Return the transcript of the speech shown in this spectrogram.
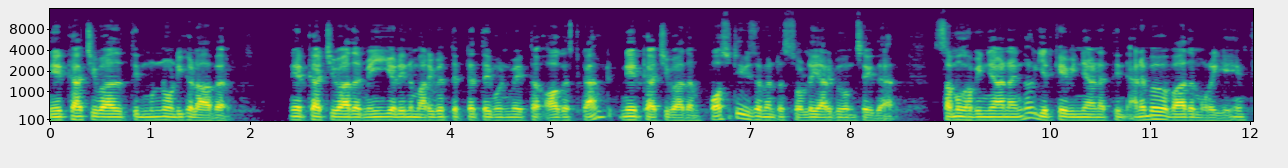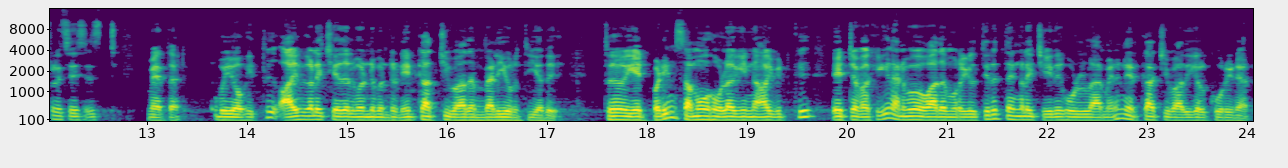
நேர்காட்சிவாதத்தின் முன்னோடிகள் ஆவர் நேர்காட்சிவாத மெய்யலினும் அறிவு திட்டத்தை முன்வைத்த ஆகஸ்ட் காம்ட் நேர்காட்சிவாதம் பாசிட்டிவிசம் என்ற சொல்லை அறிமுகம் செய்தார். சமூக விஞ்ஞானங்கள் இயற்கை விஞ்ஞானத்தின் அனுபவவாத முறையை எம்ப்ரிசிஸ்ட் மெத்தட் உபயோகித்து ஆய்வுகளை செய்தல் வேண்டும் என்று நேர்காட்சிவாதம் வலியுறுத்தியது. தேவை ஏற்படின் சமூக உலகின் ஆய்விற்கு ஏற்ற வகையில் அனுபவவாத முறையில் திருத்தங்களை செய்து கொள்ளலாம் என நேர்காட்சிவாதிகள் கூறினர்.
